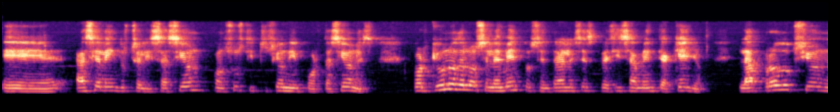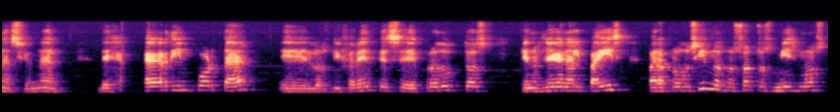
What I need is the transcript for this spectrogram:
eh, hacia la industrialización con sustitución de importaciones, porque uno de los elementos centrales es precisamente aquello, la producción nacional, dejar de importar eh, los diferentes eh, productos que nos llegan al país para producirnos nosotros mismos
